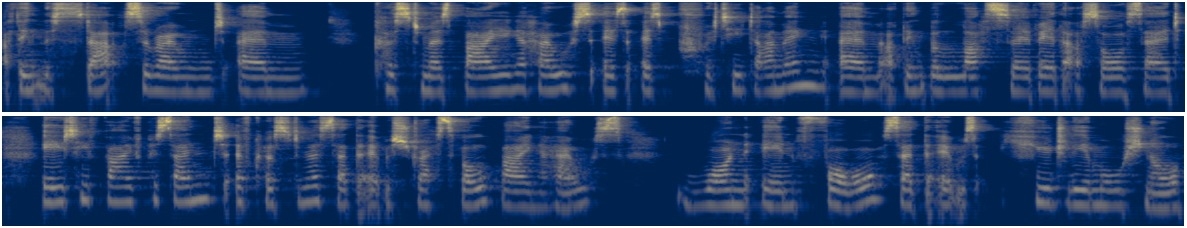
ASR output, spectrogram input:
I think the stats around, um, customers buying a house is is pretty damning. Um, I think the last survey that I saw said 85% of customers said that it was stressful buying a house one in four said that it was hugely emotional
